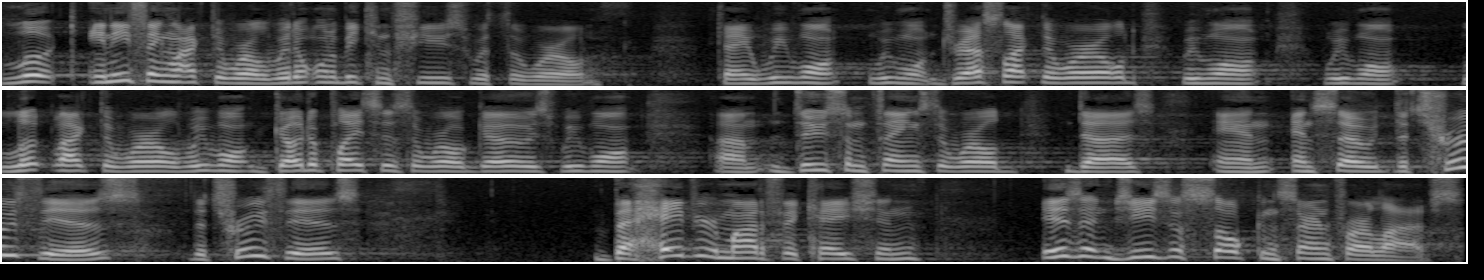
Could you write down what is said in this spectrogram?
look anything like the world. We don't want to be confused with the world. Okay, we won't, we won't dress like the world. We won't, we won't look like the world. We won't go to places the world goes. We won't um, do some things the world does. And, and so the truth is, the truth is, behavior modification isn't Jesus' sole concern for our lives.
